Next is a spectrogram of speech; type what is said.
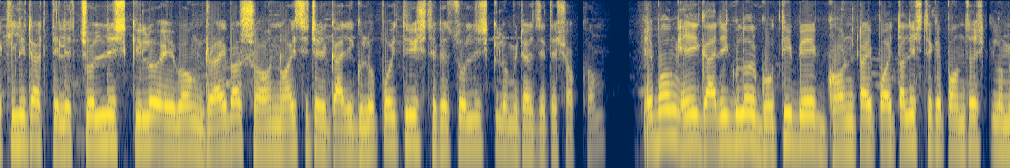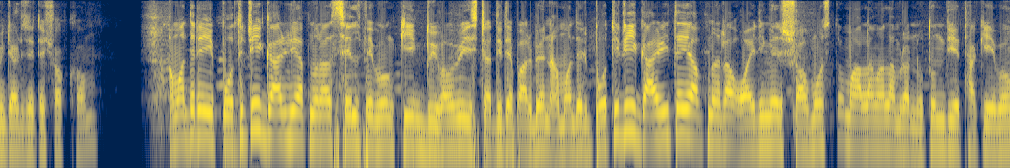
এক লিটার তেলে চল্লিশ কিলো এবং ড্রাইভার সহ নয় সিটের গাড়িগুলো পঁয়ত্রিশ থেকে চল্লিশ কিলোমিটার যেতে সক্ষম এবং এই গাড়িগুলোর গতিবেগ ঘন্টায় পঁয়তাল্লিশ থেকে পঞ্চাশ কিলোমিটার যেতে সক্ষম। আমাদের এই প্রতিটি গাড়ি আপনারা সেলফ এবং কিক দুইভাবে স্টার্ট দিতে পারবেন। আমাদের প্রতিটি গাড়িতেই আপনারা ওয়ারিংয়ের সমস্ত মালামাল আমরা নতুন দিয়ে থাকি এবং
